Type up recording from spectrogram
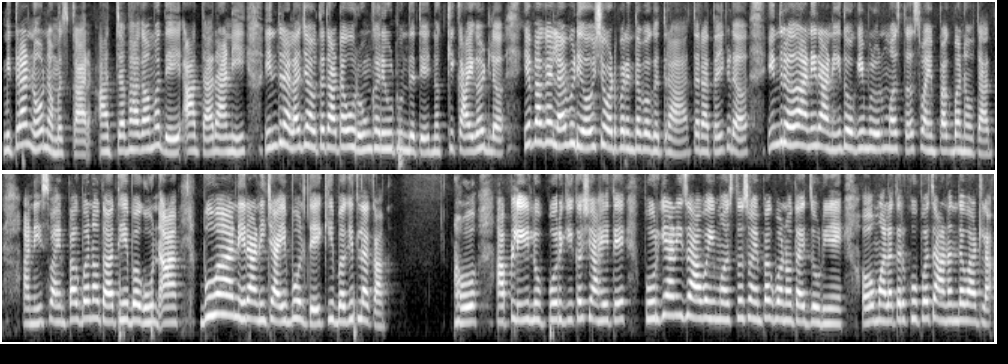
मित्रांनो नमस्कार. आजच्या भागामध्ये आता राणी इंद्राला जेवता ताटावरून घरी उठून देते. नक्की काय घडलं हे बघायला व्हिडिओ शेवटपर्यंत बघत राहा. तर आता इकडं इंद्र आणि राणी दोघे मिळून मस्त स्वयंपाक बनवतात. आणि स्वयंपाक बनवतात हे बघून आ बुवा आणि राणीची आई बोलते की बघितलं का? हो आपली लु पोरगी कशी आहे ते? पोरगी आणि जावई मस्त स्वयंपाक बनवतायत जोडीने. अहो मला तर खूपच आनंद वाटला.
